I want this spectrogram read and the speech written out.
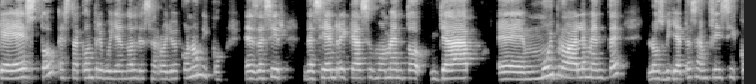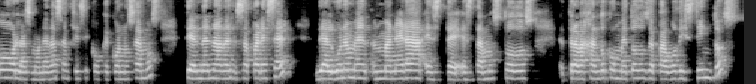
que esto está contribuyendo al desarrollo económico. Es decir, decía Enrique hace un momento, ya eh, muy probablemente los billetes en físico, las monedas en físico que conocemos tienden a desaparecer. De alguna manera este, estamos todos trabajando con métodos de pago distintos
